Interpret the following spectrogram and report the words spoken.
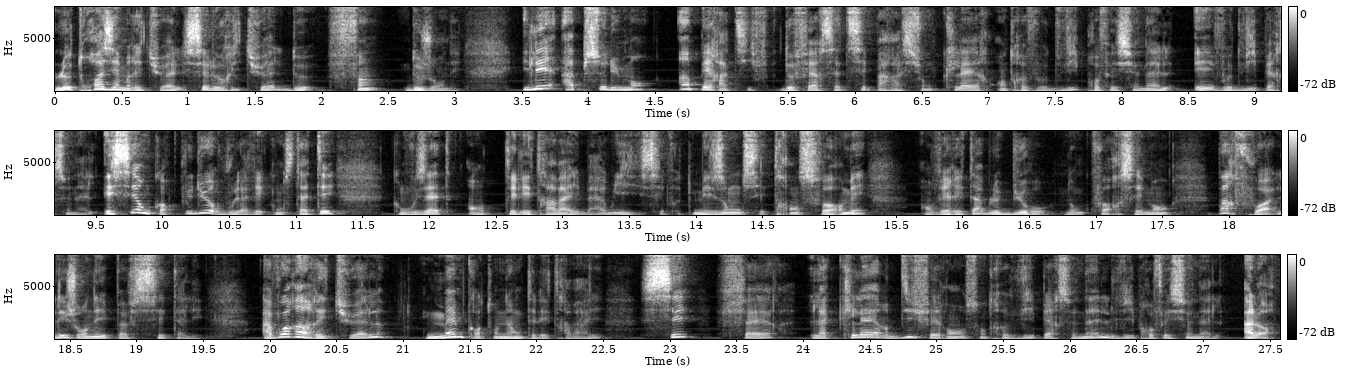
le troisième rituel, c'est le rituel de fin de journée. Il est absolument impératif de faire cette séparation claire entre votre vie professionnelle et votre vie personnelle. Et c'est encore plus dur, vous l'avez constaté, quand vous êtes en télétravail. Bah oui, c'est votre maison s'est transformée en véritable bureau. Donc forcément, parfois, les journées peuvent s'étaler. Avoir un rituel, même quand on est en télétravail, c'est faire la claire différence entre vie personnelle, vie professionnelle. Alors,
